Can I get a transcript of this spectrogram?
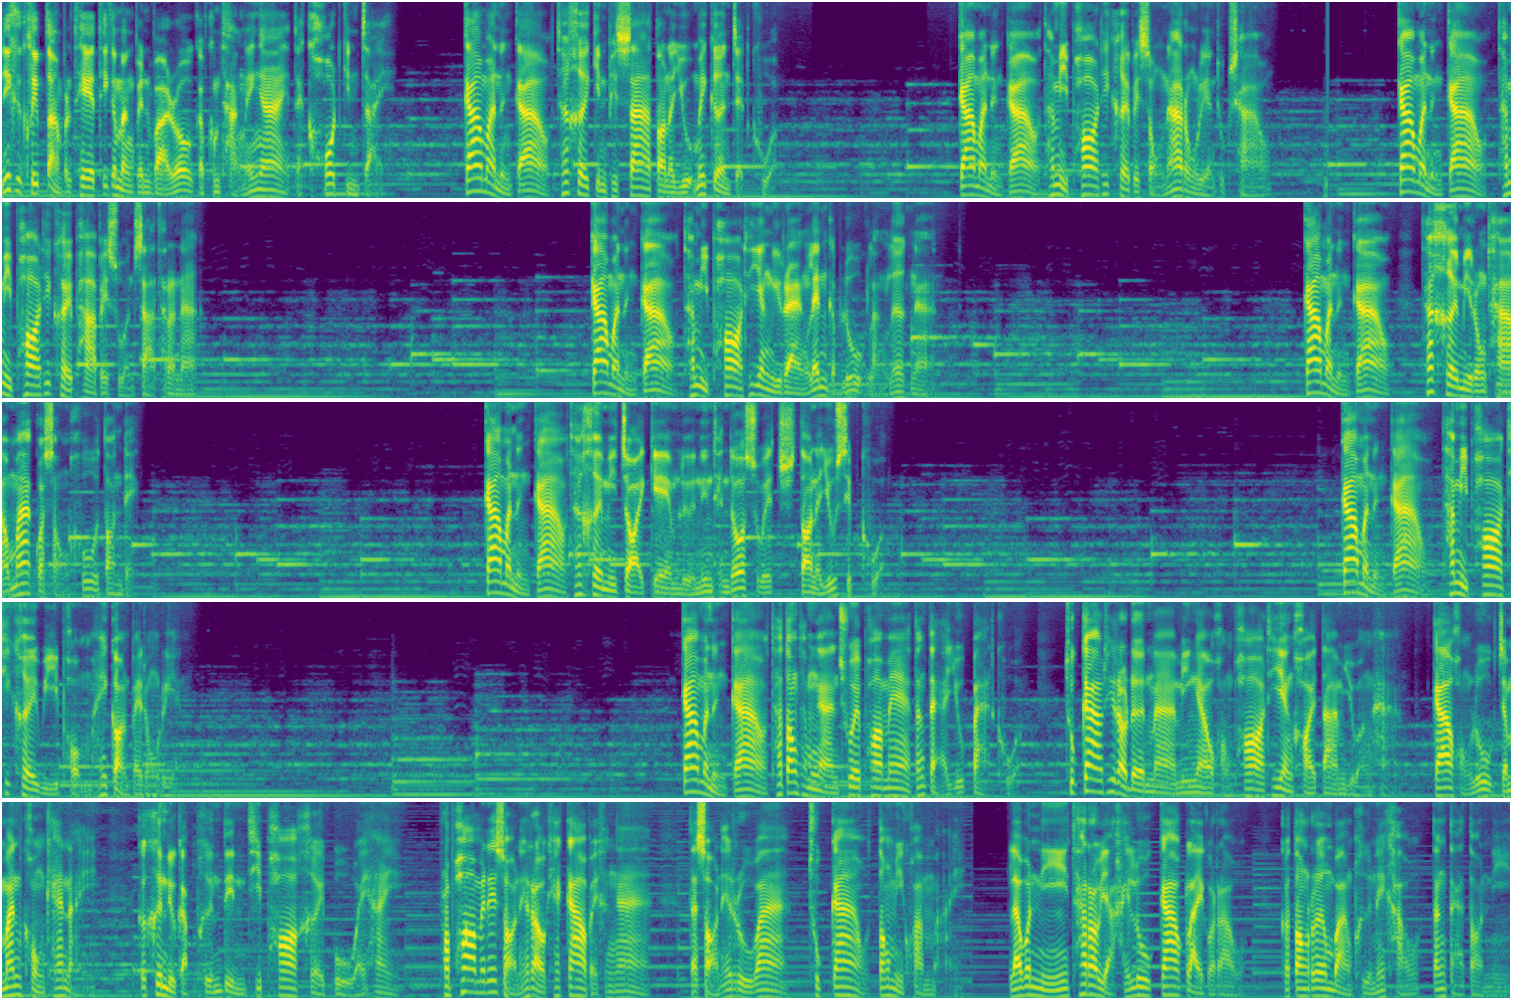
นี่คือคลิปต่างประเทศที่กำลังเป็นไวรัลกับคำถามง่ายๆ แต่โคตรกินใจ 9 มา 19ถ้าเคยกินพิซซ่าตอนอายุไม่เกิน 7 ขวบ 9 มา 19 ถ้ามีพ่อที่เคยไปส่งหน้าโรงเรียนทุกเช้า 9 มา 19 ถ้ามีพ่อที่เคยพาไปสวนสาธารณะ 9 มา 19 ถ้ามีพ่อที่ยังมีแรงเล่นกับลูกหลังเลิกงาน 9 มา 19 ถ้าเคยมีรองเท้ามากกว่า 2 คู่ตอนเด็ก 9 มา 19 ถ้าเคยมีจอยเกมหรือ Nintendo Switch ตอนอายุ 10 ขวบ 9 มา 19 ถ้ามีพ่อที่เคยหวีผมให้ก่อนไปโรงเรียน 9 มา 19 ถ้าต้องทำงานช่วยพ่อแม่ตั้งแต่อายุ 8 ขวบ ทุกก้าวที่เราเดินมามีเงาของพ่อที่ยังคอยตามอยู่ห่างๆก้าวของลูกจะมั่นคงแค่ไหน ก็ขึ้นอยู่กับพื้นดินที่พ่อเคยปูไว้ให้ เพราะพ่อไม่ได้สอนให้เราแค่ก้าวไปข้างหน้า แต่สอนให้รู้ว่าทุกก้าวต้องมีความหมาย แล้ววันนี้ถ้าเราอยากให้ลูกก้าวไกลกว่าเรา ก็ต้องเริ่มวางพื้นให้เขาตั้งแต่ตอนนี้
